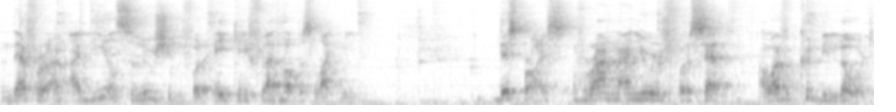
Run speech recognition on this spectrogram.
and therefore an ideal solution for the AK flat hoppers like me. This price of around 9 euros for the set however could be lowered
